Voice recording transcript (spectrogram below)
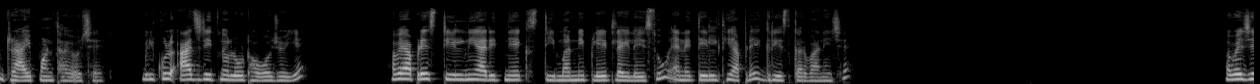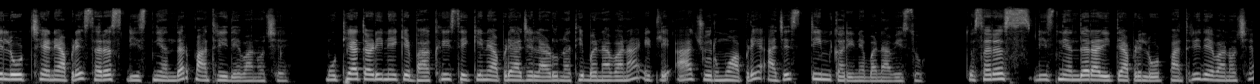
ડ્રાય પણ થયો છે. બિલકુલ આ જ રીતનો લોટ હોવો જોઈએ. હવે આપણે સ્ટીલની આ રીતની એક સ્ટીમરની પ્લેટ લઈ લઈશું. એને તેલથી આપણે ગ્રીસ કરવાની છે. હવે જે લોટ છે એને આપણે સરસ ડીશની અંદર પાથરી દેવાનો છે. મુઠિયા તળીને કે ભાખરી શેકીને આપણે આજે લાડુ નથી બનાવવાના, એટલે આ ચૂરમો આપણે આજે સ્ટીમ કરીને બનાવીશું. તો સરસ ડીશની અંદર આ રીતે આપણે લોટ પાથરી દેવાનો છે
